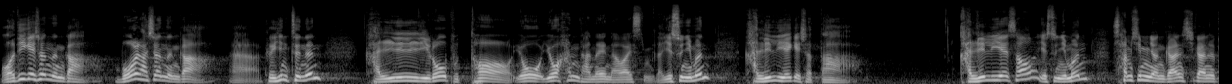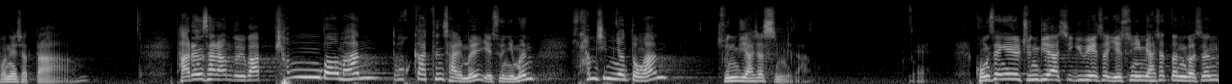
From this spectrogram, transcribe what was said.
어디 계셨는가, 뭘 하셨는가, 아, 그 힌트는 갈릴리로부터 요 요 한 단어에 나와 있습니다. 예수님은 갈릴리에 계셨다. 갈릴리에서 예수님은 30년간 시간을 보내셨다. 다른 사람들과 평범한 똑같은 삶을 예수님은 30년 동안 준비하셨습니다. 공생애를 준비하시기 위해서 예수님이 하셨던 것은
